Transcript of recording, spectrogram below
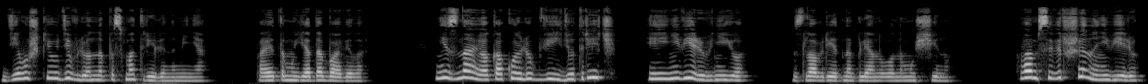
Девушки удивленно посмотрели на меня, поэтому я добавила. «Не знаю, о какой любви идет речь, и не верю в нее», — зловредно глянула на мужчину. «Вам совершенно не верю.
